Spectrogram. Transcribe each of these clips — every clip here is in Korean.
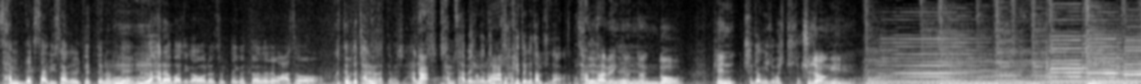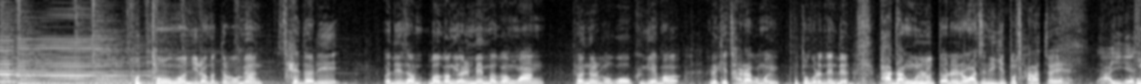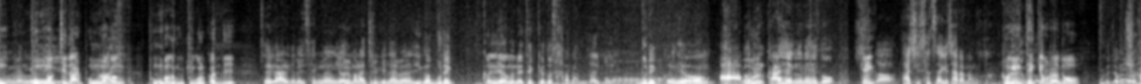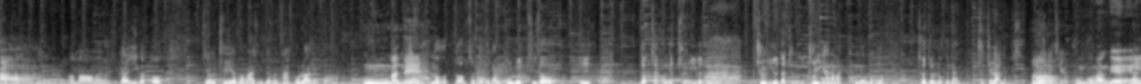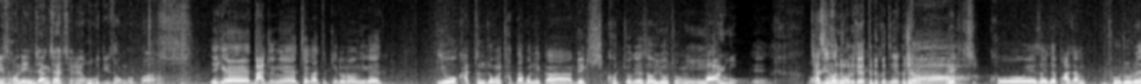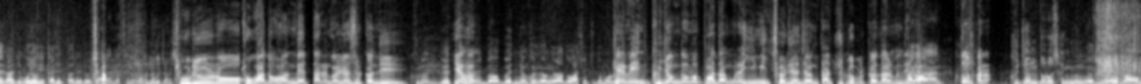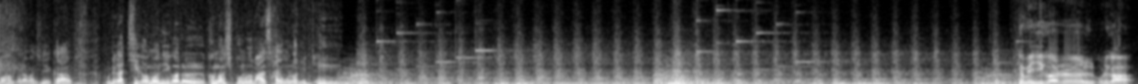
300살 이상을 됐다는데 음, 음, 그 음. 할아버지가 어렸을 때 이거 떠내려 와서 그때부터 자랑을 갔대 마시. 한 아. 3, 400년은 아, 좋게 된거 담수다. 3, 예, 400년 예, 예. 정도 걔 추정이죠, 마시 추정. 추정이 예. 보통은 이런 것들 보면 새들이 어디서 먹엉 열매 먹엉 왕 변을 보고 그게 뭐 이렇게 자라고 뭐 보통 그런 데인데 바닷물로 떨어져 와서 이게 또 살았죠 예. 야 이게 복, 생명력이 복 먹지도 않, 복 먹으면. 복 먹으면 죽을 건데. 제가 알기로 생명이 얼마나 질기냐면 이거 물에 끌령은에 데껴도 살아납니다 이게 어. 물에 끌령 아, 물 가행이나 해도 그- 씨가 다시 새싹이 자라나면서 거기 그 데껴버려도 그 정도로 어마어마하지 그러니까 이것도 지금 주위에 보면 아시기 때문에 다 돌라줄 거야 음 맞네. 아무것도 없어도 그냥 돌로 튀서 이 넓작한 게 줄기거든요 아. 줄기보다 줄기 줄기 하나만 탁 내버려도 저절로 그냥 죽질 않아 마시 어. 제가 궁금한 게 네. 이 선인장 자체는 어디서 온 것과 이게 나중에 제가 듣기로는 이게 이 같은 종을 찾다 보니까 멕시코 쪽에서 요 종이 아이고 예. 자생하는 걸로. 제가 들었거든요. 그래서 자. 멕시코에서 이제 바장 조류를 해가지고 여기까지 떠내려오지 않았나 생각을 하는 거죠. 조류로 조가도 한 몇 달은 걸렸을 건데. 그래 몇 야, 달, 뭐몇년 걸령이라도 왔을지도 모르겠는데. 개민 그 정도면 바닷물에 이미 절여정 다 죽어볼 거 닮은데 너난또 살아. 그 정도로 생명력이 어마어마한 거라만시. 그냥 우리가 지금은 이거를 건강식품으로 많이 사용을 합니까? 음. 그러면 이거를 우리가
